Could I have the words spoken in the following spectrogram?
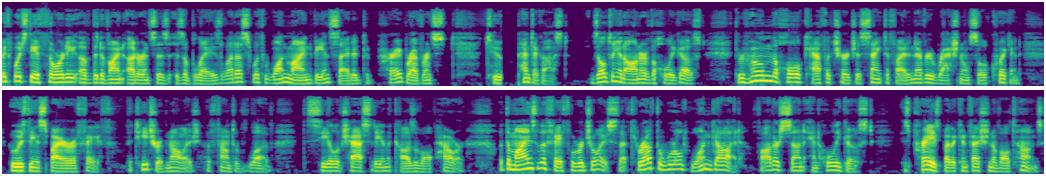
with which the authority of the divine utterances is ablaze, let us with one mind be incited to pray reverence to Pentecost, exulting in honor of the Holy Ghost, through whom the whole Catholic Church is sanctified and every rational soul quickened, who is the inspirer of faith, the teacher of knowledge, the fount of love, the seal of chastity, and the cause of all power. Let the minds of the faithful rejoice that throughout the world one God, Father, Son, and Holy Ghost, is praised by the confession of all tongues,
